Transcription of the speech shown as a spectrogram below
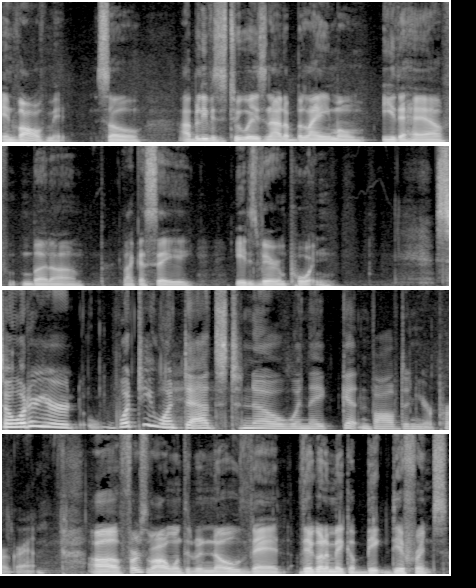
involvement. So I believe it's two ways, not a blame on either half, but um, like I say, it is very important. So, what are your what do you want dads to know when they get involved in your program? Uh, first of all, I want them to know that they're going to make a big difference.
